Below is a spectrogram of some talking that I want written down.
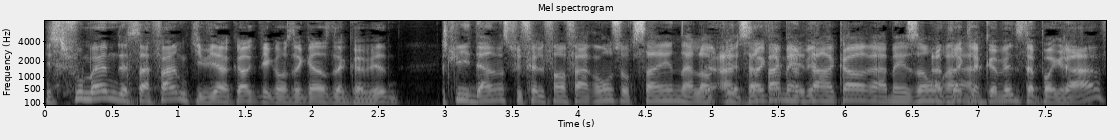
Il se fout même de sa femme qui vit encore avec les conséquences de la COVID. Lui, il danse, puis il fait le fanfaron sur scène, alors En que sa que femme est COVID encore à la maison. En disant que la COVID, c'était pas grave.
